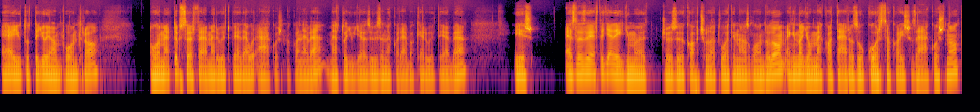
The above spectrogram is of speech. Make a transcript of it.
eljutott egy olyan pontra, ahol már többször felmerült például Ákosnak a neve, mert hogy ugye az ő zenekarába kerültél be, és ez azért egy elég gyümölcsöző kapcsolat volt, én azt gondolom, egy nagyon meghatározó korszaka is az Ákosnak,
